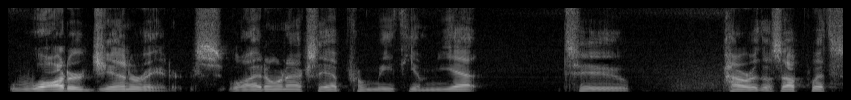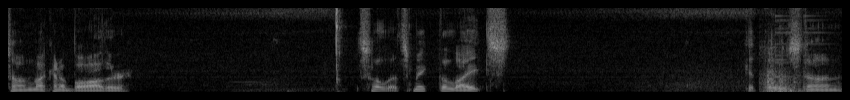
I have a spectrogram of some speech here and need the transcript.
Water generators. Well, I don't actually have promethium yet, to power those up with, so I'm not going to bother. So let's make the lights. Get those done.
